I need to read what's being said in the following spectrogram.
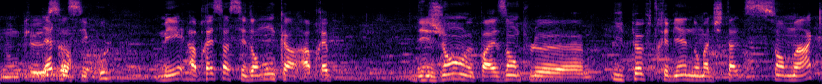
Donc euh, ça, c'est cool. Mais après, ça, c'est dans mon cas. Après, des gens, euh, par exemple, ils peuvent très bien Nomad Digital sans Mac,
